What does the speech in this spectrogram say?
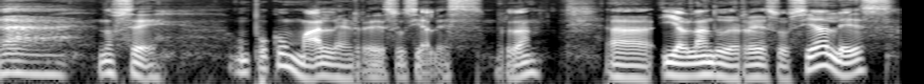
ah, no sé, un poco mala en redes sociales, ¿verdad? Ah, y hablando de redes sociales,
